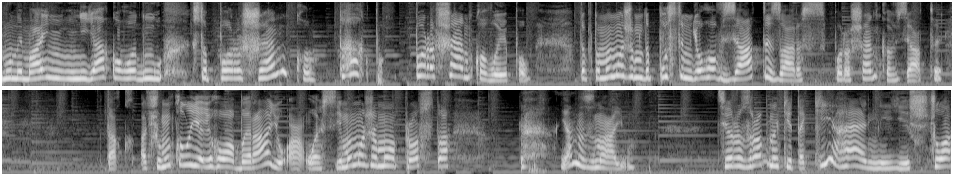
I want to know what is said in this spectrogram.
ну, немає ніякого. Ну, стоп, Порошенко? Так, Порошенко випав. Тобто ми можемо, допустимо, його взяти зараз. Порошенка взяти. Так, а чому, коли я його обираю? А ось, і ми можемо просто. Я не знаю. Ці розробники такі генії, що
